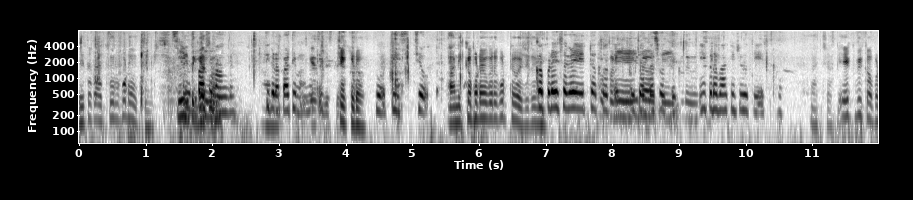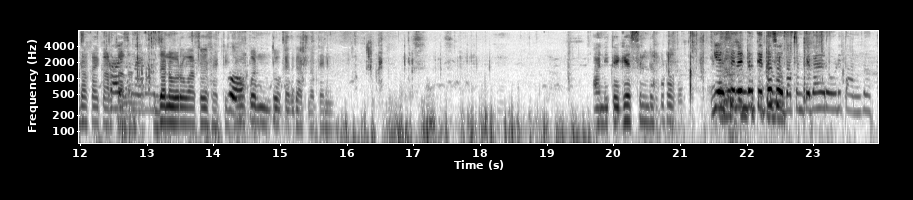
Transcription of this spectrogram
इथं काय चूल कुठे होती तुमची? तिकडं पाठीमागं ते. तिकडं. हो तीच ठेव आणि कपडे वगैरे कुठे ठेवायचे तुम्ही? कपडे सगळे येतात होते कपडे याच्यातच इकडं होते. इकडं बाकीचे होते इकडं. अच्छा एक बी कपडा काय काढता काहीच आला नाही. नाही. राहिलं. जनावर वाचवण्यासाठी हो. जीव पण धोक्यात घातला त्यांनी. आणि ते गॅस सिलेंडर कुठं होतं? गॅस सिलेंडर तिथंच होता पण ते बाहेर ओढीत आणलं होतं.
